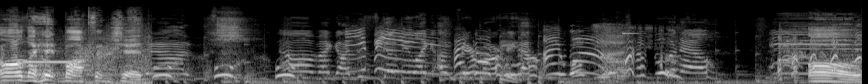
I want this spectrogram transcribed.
all the hitbox and shit. Oh my god, this is gonna be like unfair Mario. I oh, won! Oh no. Oh.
